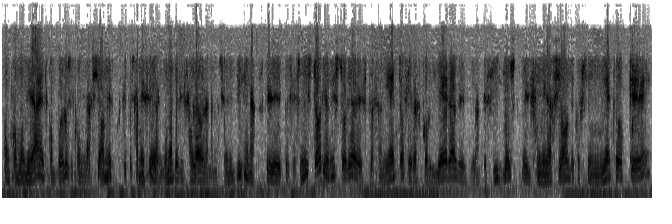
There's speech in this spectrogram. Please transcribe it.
con comunidades, con pueblos y con naciones, porque pues también se, algunas veces se ha hablado de la nación indígena. que pues es una historia, una historia de desplazamiento hacia las cordilleras durante siglos, de discriminación, de constreñimiento, que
